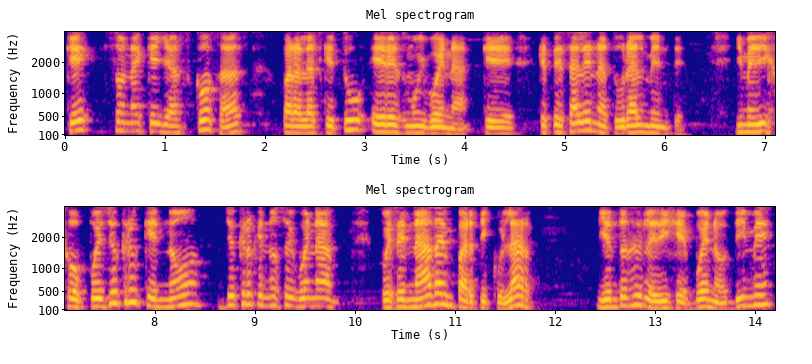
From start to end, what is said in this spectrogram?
¿Qué son aquellas cosas para las que tú eres muy buena, que, que te salen naturalmente? Y me dijo, pues yo creo que no, yo creo que no soy buena pues en nada en particular. Y entonces le dije, bueno, dime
